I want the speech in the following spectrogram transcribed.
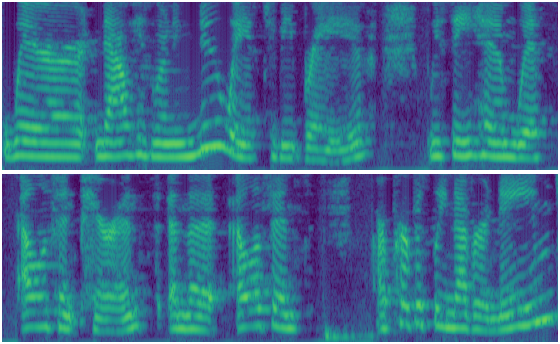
where now he's learning new ways to be brave. We see him with elephant parents, and the elephants are purposely never named,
